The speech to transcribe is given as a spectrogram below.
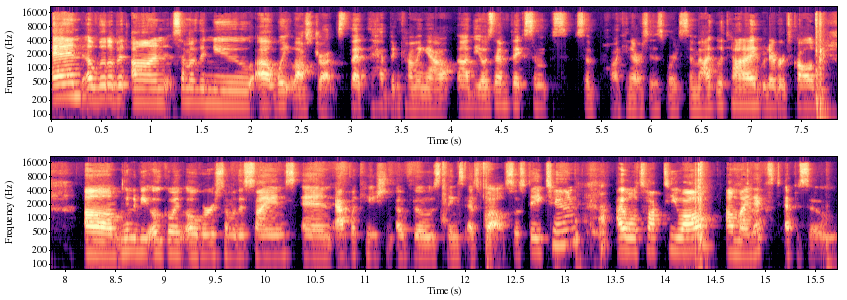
and a little bit on some of the new uh, weight loss drugs that have been coming out. Uh, the Ozempic, some, some oh, I can never say this word, semaglutide, whatever it's called. Um, I'm going to be going over some of the science and application of those things as well. So stay tuned. I will talk to you all on my next episode.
